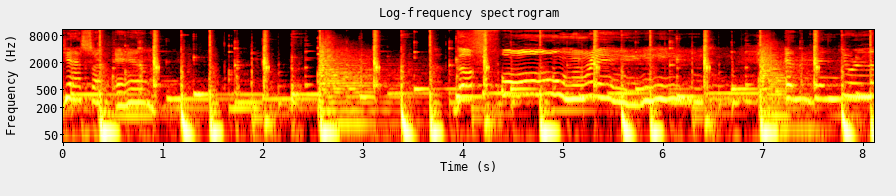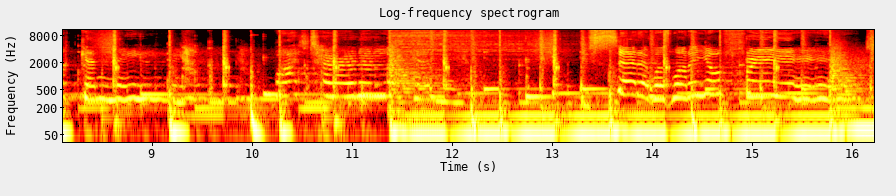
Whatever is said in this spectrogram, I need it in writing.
Yes, I am. The phone rings, and then you look at me. Why turn and look at me? You said it was one of your friends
